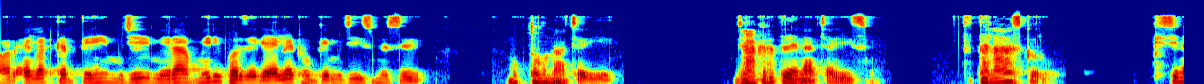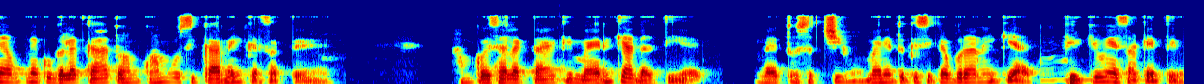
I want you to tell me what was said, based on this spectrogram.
और अलर्ट करते ही मुझे मेरा, मेरी फ़र्ज़ है कि अलर्ट होके मुझे इसमें से मुक्त होना चाहिए। जागृत रहना चाहिए इसमें। तो तलाश करो। किसी ने अपने को गलत कहा तो हमको हम वो स्वीकार नहीं कर सकते हैं। हमको ऐसा लगता है कि मेरी क्या गलती है? मैं तो सच्ची हूँ। मैंने तो किसी का बुरा नहीं किया। फिर क्यों ऐसा कहते हो?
